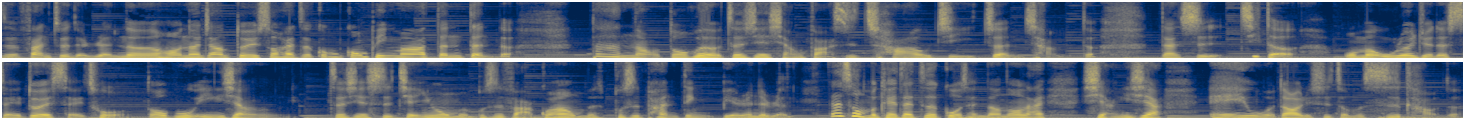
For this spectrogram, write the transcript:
这犯罪的人呢？然后那这样对受害者公不公平吗？等等的。大脑都会有这些想法，是超级正常的。但是记得，我们无论觉得谁对谁错，都不影响这些事件，因为我们不是法官，我们不是判定别人的人。但是我们可以在这个过程当中来想一下，诶，我到底是怎么思考的？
